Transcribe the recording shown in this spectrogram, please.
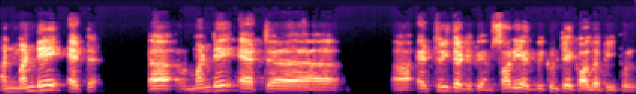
on Monday at uh, Monday at uh, uh, at 3:30 p.m. Sorry, we couldn't take all the people,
